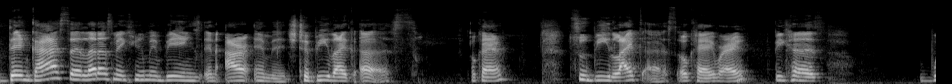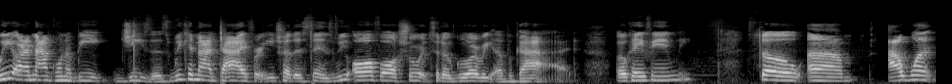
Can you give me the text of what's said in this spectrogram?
Then God said, Let us make human beings in our image to be like us. Okay? To be like us. Okay, right? Because we are not going to be Jesus. We cannot die for each other's sins. We all fall short to the glory of God. Okay, family? So, um, I want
